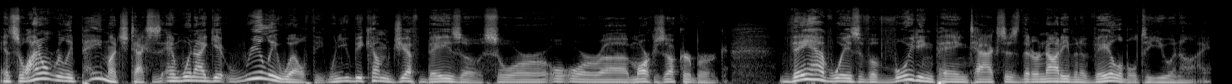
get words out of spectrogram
And so I don't really pay much taxes. And when I get really wealthy, when you become Jeff Bezos or, or, or uh, Mark Zuckerberg, they have ways of avoiding paying taxes that are not even available to you and I.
